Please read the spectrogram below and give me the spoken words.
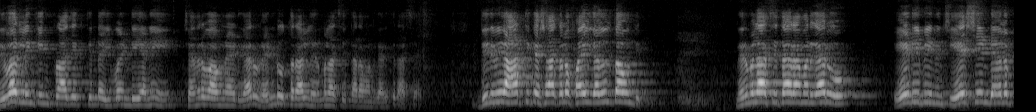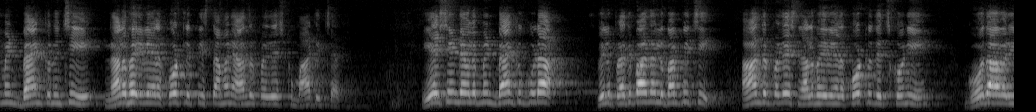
river linking project కింద ఇవ్వండి అని చంద్రబాబు నాయుడు గారు రెండు ఉత్తరాలు నిర్మలా సీతారామన్ గారికి రాశారు. దీని మీద ఆర్థిక శాఖలో ఫైల్ కదులుతూ ఉంది. నిర్మలా సీతారామన్ గారు ఏడీబీ నుంచి ఏషియన్ డెవలప్మెంట్ బ్యాంక్ నుంచి నలభై వేల కోట్లు ఇప్పిస్తామని ఆంధ్రప్రదేశ్కు మాట ఇచ్చారు ఏషియన్ డెవలప్మెంట్ బ్యాంకు కూడా వీళ్ళు ప్రతిపాదనలు పంపించి ఆంధ్రప్రదేశ్ నలభై వేల కోట్లు తెచ్చుకొని గోదావరి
